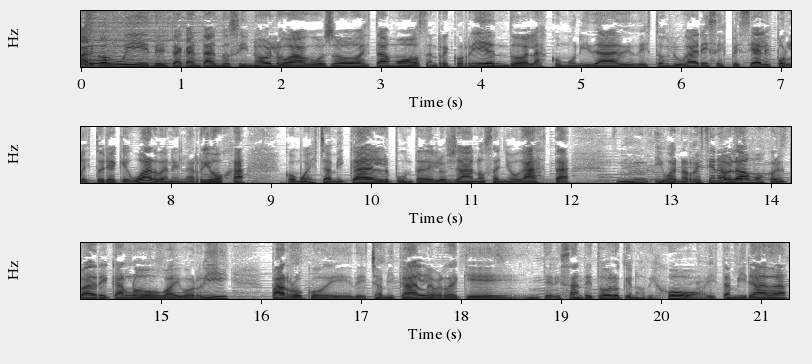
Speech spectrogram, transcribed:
Marcos Witt está cantando Si no lo hago yo. Estamos recorriendo las comunidades de estos lugares especiales por la historia que guardan en La Rioja, como es Chamical, Punta de los Llanos, Añogasta. Mm, Y bueno, recién hablábamos con el padre Carlos Baigorrí, párroco de, Chamical. La verdad que interesante todo lo que nos dejó, esta mirada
